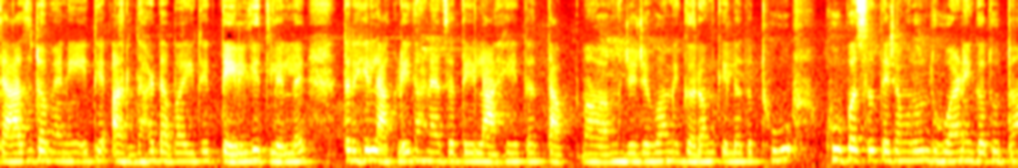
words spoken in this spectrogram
त्याच डब्याने इथे अर्धा डबा इथे तेल घेतलेलं आहे. तर हे लाकडी घाण्याचं तेल आहे. तर ताप म्हणजे जेव्हा मी गरम केलं तर थू खूप असं त्याच्यामधून धुवा निघत होता.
